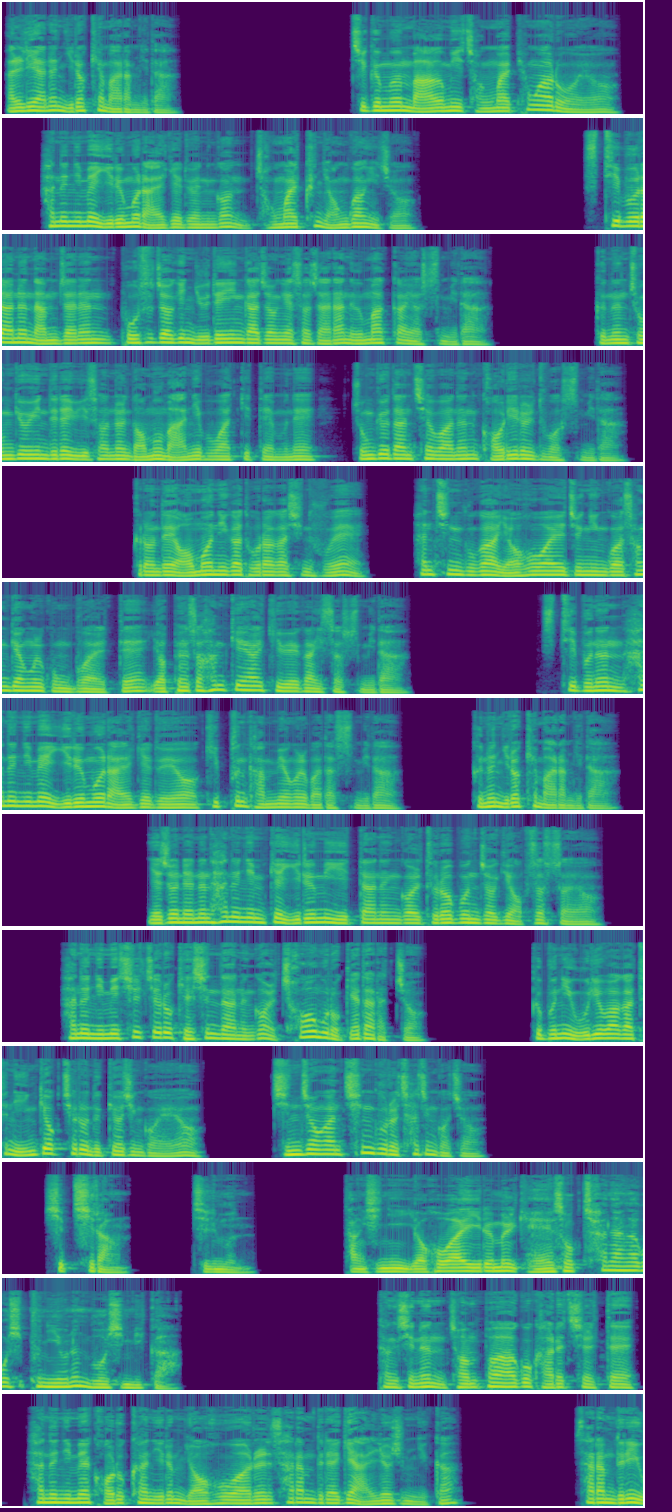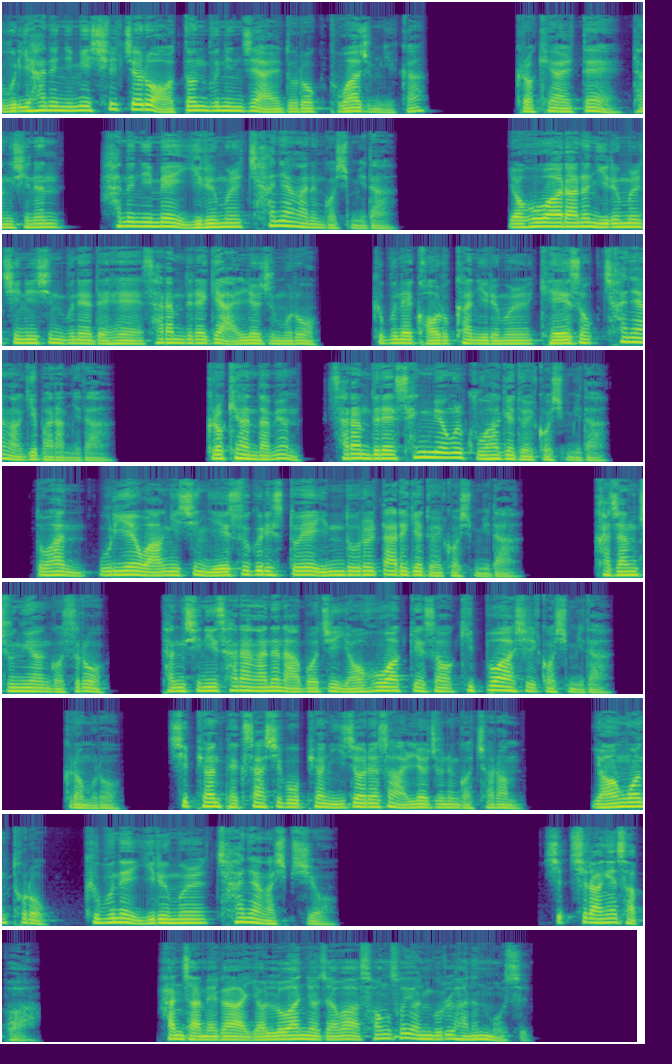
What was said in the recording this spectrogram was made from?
알리아는 이렇게 말합니다. 지금은 마음이 정말 평화로워요. 하느님의 이름을 알게 된 건 정말 큰 영광이죠. 스티브라는 남자는 보수적인 유대인 가정에서 자란 음악가였습니다. 그는 종교인들의 위선을 너무 많이 보았기 때문에 종교단체와는 거리를 두었습니다. 그런데 어머니가 돌아가신 후에 한 친구가 여호와의 증인과 성경을 공부할 때 옆에서 함께 할 기회가 있었습니다. 스티브는 하느님의 이름을 알게 되어 깊은 감명을 받았습니다. 그는 이렇게 말합니다. 예전에는 하느님께 이름이 있다는 걸 들어본 적이 없었어요. 하느님이 실제로 계신다는 걸 처음으로 깨달았죠. 그분이 우리와 같은 인격체로 느껴진 거예요. 진정한 친구를 찾은 거죠. 17항 질문 당신이 여호와의 이름을 계속 찬양하고 싶은 이유는 무엇입니까? 당신은 전파하고 가르칠 때 하느님의 거룩한 이름 여호와를 사람들에게 알려줍니까? 사람들이 우리 하느님이 실제로 어떤 분인지 알도록 도와줍니까? 그렇게 할 때 당신은 하느님의 이름을 찬양하는 것입니다. 여호와라는 이름을 지니신 분에 대해 사람들에게 알려주므로 그분의 거룩한 이름을 계속 찬양하기 바랍니다. 그렇게 한다면 사람들의 생명을 구하게 될 것입니다. 또한 우리의 왕이신 예수 그리스도의 인도를 따르게 될 것입니다. 가장 중요한 것으로 당신이 사랑하는 아버지 여호와께서 기뻐하실 것입니다. 그러므로 시편 145편 2절에서 알려주는 것처럼 영원토록 그분의 이름을 찬양하십시오. 17항의 사파. 한 자매가 연로한 여자와 성소 연구를 하는 모습.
